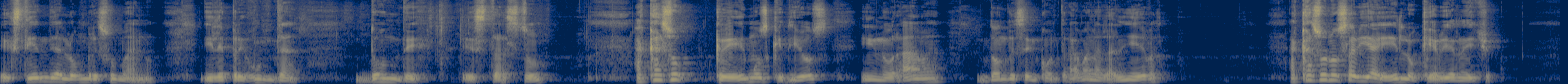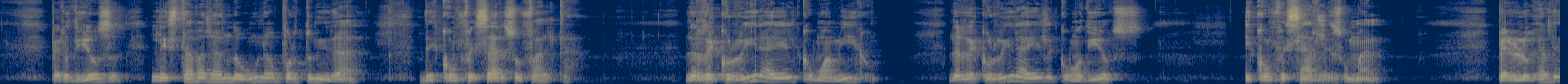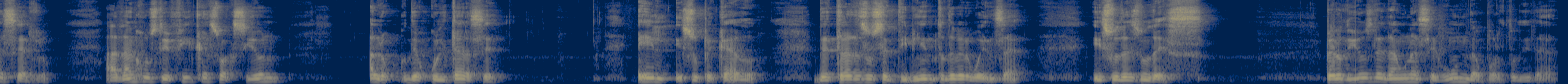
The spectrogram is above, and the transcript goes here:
extiende al hombre su mano y le pregunta, ¿dónde estás tú? ¿Acaso creemos que Dios ignoraba dónde se encontraban Adán y Eva? ¿Acaso no sabía él lo que habían hecho? Pero Dios le estaba dando una oportunidad de confesar su falta, de recurrir a Él como amigo, de recurrir a Él como Dios y confesarle su mal. Pero en lugar de hacerlo, Adán justifica su acción de ocultarse él y su pecado detrás de su sentimiento de vergüenza y su desnudez. Pero Dios le da una segunda oportunidad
